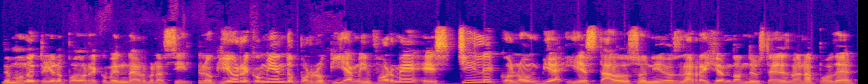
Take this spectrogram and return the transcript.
de momento yo no puedo recomendar Brasil. Lo que yo recomiendo, por lo que ya me informé, es Chile, Colombia y Estados Unidos, la región donde ustedes van a poder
